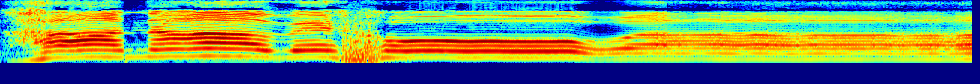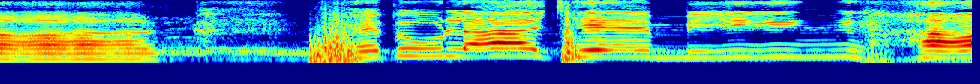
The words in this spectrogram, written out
Hana Vehoak Hedula Yeminha.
